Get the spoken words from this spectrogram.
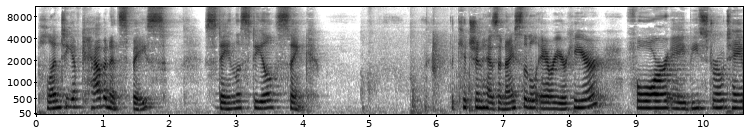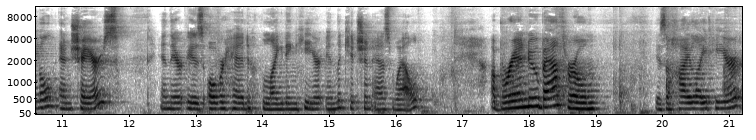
plenty of cabinet space, stainless steel sink. The kitchen has a nice little area here for a bistro table and chairs. And there is overhead lighting here in the kitchen as well. A brand new bathroom is a highlight here.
